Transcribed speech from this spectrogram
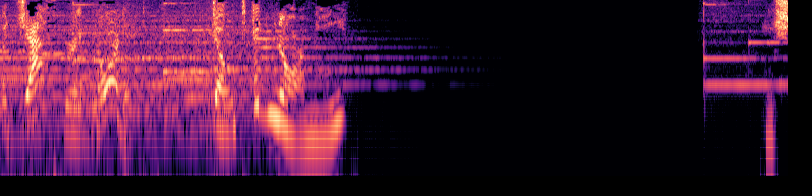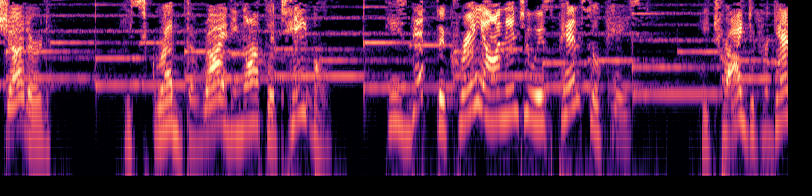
But Jasper ignored it. Don't ignore me. He shuddered. He scrubbed the writing off the table. He zipped the crayon into his pencil case. He tried to forget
